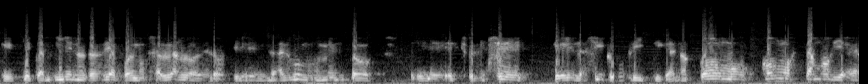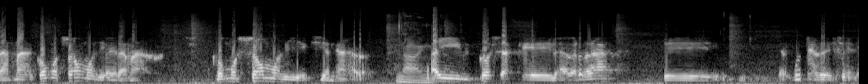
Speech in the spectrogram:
que también otro día podemos hablarlo de lo que en algún momento eh, expresé, que es la psicopolítica, ¿no? ¿Cómo, cómo estamos diagramados, cómo somos diagramados, cómo somos direccionados. Hay cosas que la verdad eh, muchas veces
